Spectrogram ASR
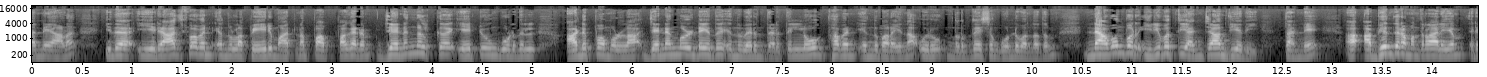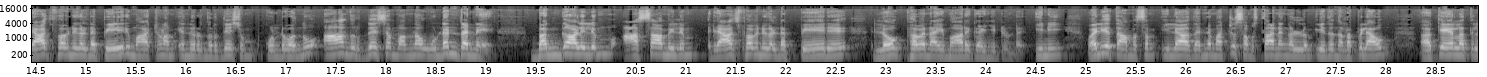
തന്നെയാണ് ഇത് ഈ രാജ്ഭവൻ എന്നുള്ള പേര് മാറ്റണം. പകരം ജനങ്ങൾക്ക് ഏറ്റവും കൂടുതൽ അടുപ്പമുള്ള ജനങ്ങളുടേത് എന്ന് വരുന്ന തരത്തിൽ ലോക് ഭവൻ എന്ന് പറയുന്ന ഒരു നിർദ്ദേശം കൊണ്ടുവന്നതും നവംബർ ഇരുപത്തി അഞ്ചാം തീയതി തന്നെ ആഭ്യന്തര മന്ത്രാലയം രാജ്ഭവനുകളുടെ പേര് മാറ്റണം എന്നൊരു നിർദ്ദേശം കൊണ്ടുവന്നു. ആ നിർദ്ദേശം വന്ന ഉടൻ തന്നെ ബംഗാളിലും ആസാമിലും രാജ്ഭവനുകളുടെ പേര് ലോക് ഭവനായി മാറിക്കഴിഞ്ഞിട്ടുണ്ട്. ഇനി വലിയ താമസം ഇല്ലാതെ തന്നെ മറ്റു സംസ്ഥാനങ്ങളിലും ഇത് നടപ്പിലാവും കേരളത്തിൽ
